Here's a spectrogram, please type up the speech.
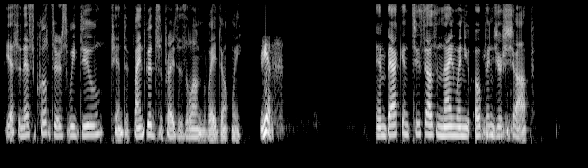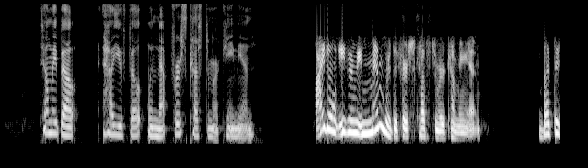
Yes, and as quilters, we do tend to find good surprises along the way, don't we? Yes. And back in 2009, when you opened your shop, tell me about how you felt when that first customer came in. I don't even remember the first customer coming in but the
